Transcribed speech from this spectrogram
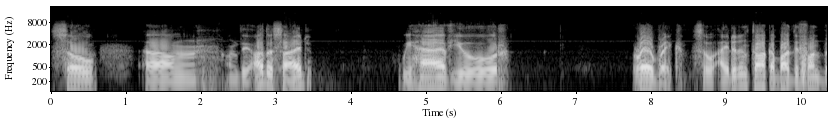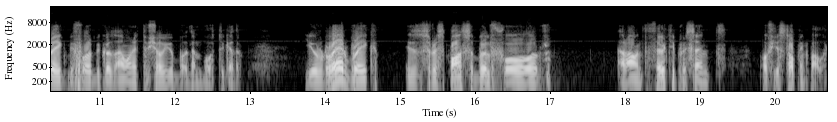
So um, on the other side we have your rear brake. So I didn't talk about the front brake before because I wanted to show you them both together. Your rear brake is responsible for around 30% of your stopping power.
